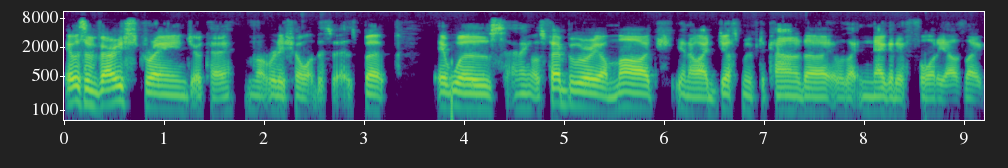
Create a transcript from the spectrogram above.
it was a very strange, okay, I'm not really sure what this is, but it was, I think it was February or March. You know, I just moved to Canada. It was like negative 40. I was like,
